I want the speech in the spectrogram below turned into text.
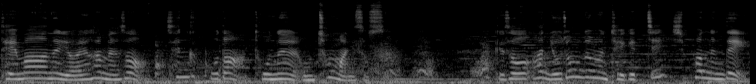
대만을 여행하면서 생각보다 돈을 엄청 많이 썼어요. 그래서 한 요 정도면 되겠지 싶었는데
